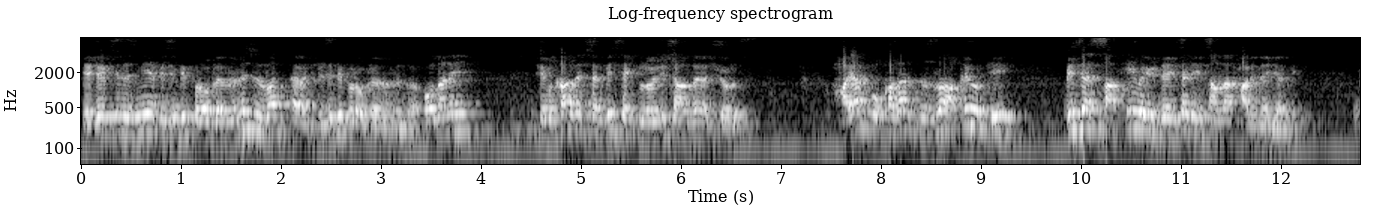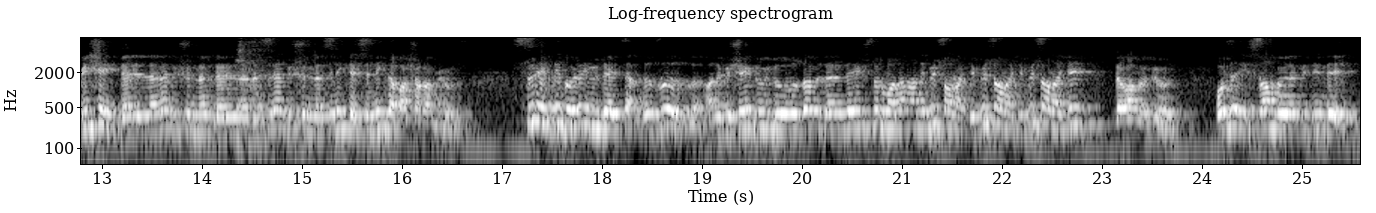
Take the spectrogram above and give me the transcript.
Diyeceksiniz niye? Bizim bir problemimiz mi var? Evet bizim bir problemimiz var. O da ne? Şimdi kardeşler biz teknoloji çağında yaşıyoruz. Hayat o kadar hızlı akıyor ki biz de sathi ve yüzeysel insanlar haline geldik. Bir şey derinleme düşünme, derinlemesine düşünmesini kesinlikle başaramıyoruz. Sürekli böyle yüzeysel, hızlı hızlı. Hani bir şey duyduğumuzda üzerinde hiç durmadan hani bir sonraki, bir sonraki, bir sonraki devam ediyoruz. O yüzden İslam böyle bir din değil.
